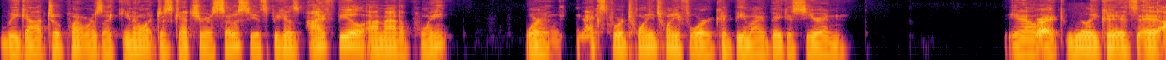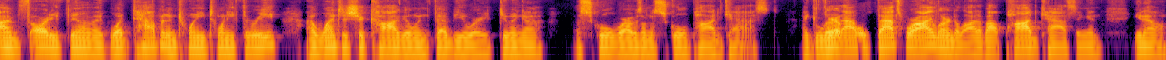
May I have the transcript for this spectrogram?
we got to a point where it's like, you know what, just get your associates because I feel I'm at a point where Mhm. next where 2024 could be my biggest year and you know, Right. like really could it's eh, I'm already feeling like what happened in 2023. I went to Chicago in February doing a, a school where I was on a school podcast. I learned Yep. that was that's where I learned a lot about podcasting and you know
